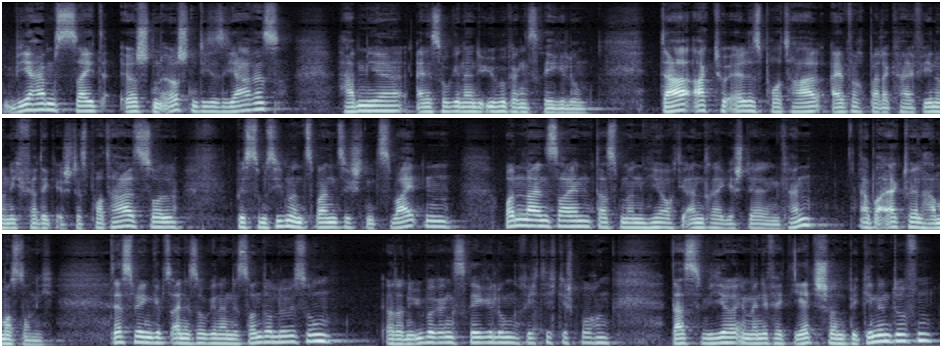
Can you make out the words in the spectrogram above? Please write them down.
wir haben es seit 1.1. dieses Jahres, haben wir eine sogenannte Übergangsregelung da aktuell das Portal einfach bei der KfW noch nicht fertig ist. Das Portal soll bis zum 27.02. online sein, dass man hier auch die Anträge stellen kann. Aber aktuell haben wir es noch nicht. Deswegen gibt es eine sogenannte Sonderlösung oder eine Übergangsregelung, richtig gesprochen, dass wir im Endeffekt jetzt schon beginnen dürfen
